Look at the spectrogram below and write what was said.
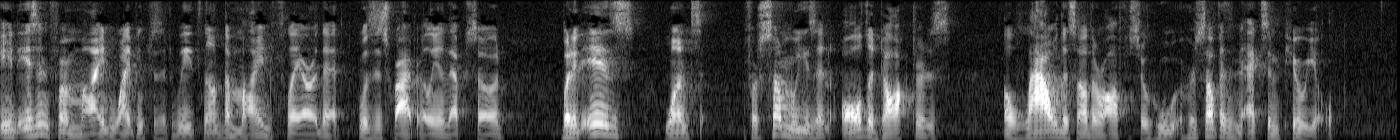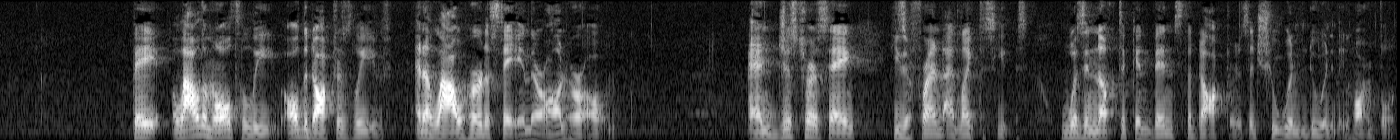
it isn't for mind wiping specifically. It's not the mind flayer that was described earlier in the episode, but it is once, for some reason, all the doctors allow this other officer, who herself is an ex Imperial, they allow them all to leave, all the doctors leave, and allow her to stay in there on her own. And just her saying, he's a friend, I'd like to see this, was enough to convince the doctors that she wouldn't do anything harmful.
